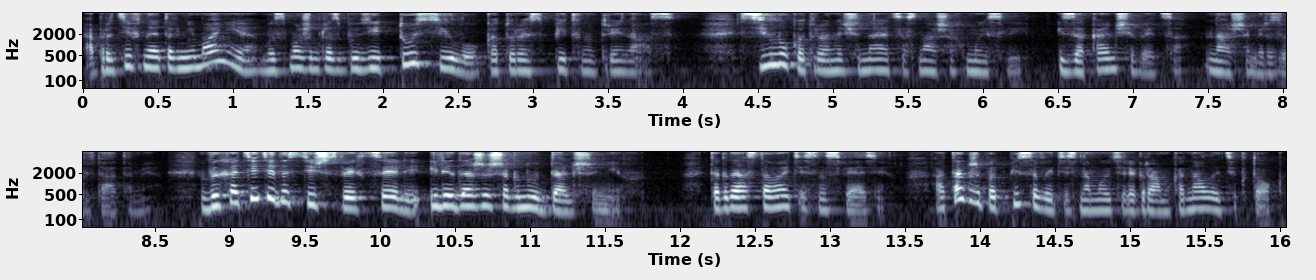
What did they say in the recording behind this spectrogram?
Обратив на это внимание, мы сможем разбудить ту силу, которая спит внутри нас. Силу, которая начинается с наших мыслей и заканчивается нашими результатами. Вы хотите достичь своих целей или даже шагнуть дальше них? Тогда оставайтесь на связи. А также подписывайтесь на мой телеграм-канал и тикток.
